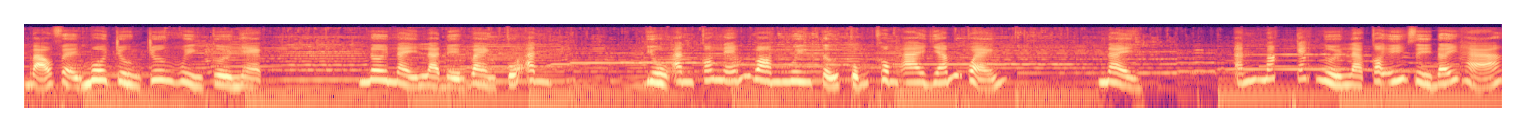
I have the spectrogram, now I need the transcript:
Bảo vệ môi trường Trương Huyền cười nhạt. Nơi này là địa bàn của anh. Dù anh có ném bom nguyên tử cũng không ai dám quản. Này Ánh mắt các người là có ý gì đấy hả?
